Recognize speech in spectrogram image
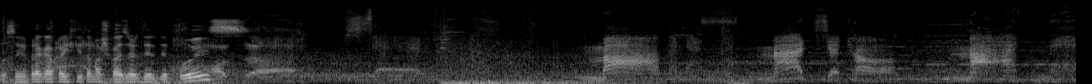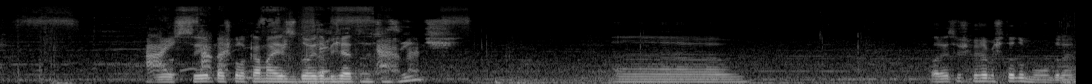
Você vem pra cá pra gente tentar machucar o exército dele depois. Você pode colocar mais dois objetos antes 20. Ahn... Fora isso, acho que eu já mexi todo mundo, né?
